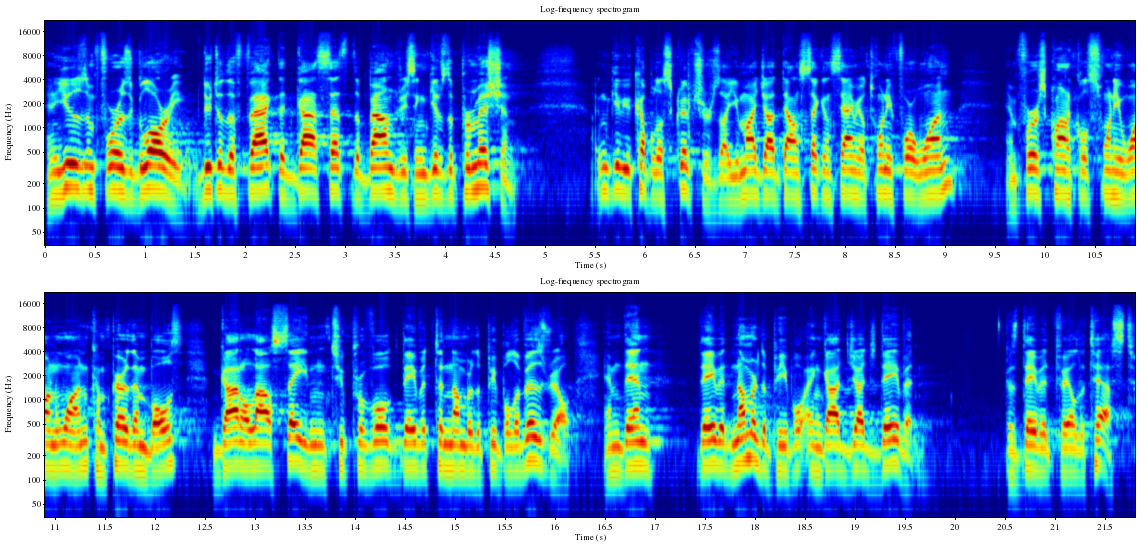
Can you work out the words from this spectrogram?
And he uses him for his glory due to the fact that God sets the boundaries and gives the permission. I'm going to give you a couple of scriptures. Uh, you might jot down 2 Samuel 24 1 in 1 Chronicles 21 1, compare them both. God allows Satan to provoke David to number the people of Israel. And then David numbered the people, and God judged David because David failed the test.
